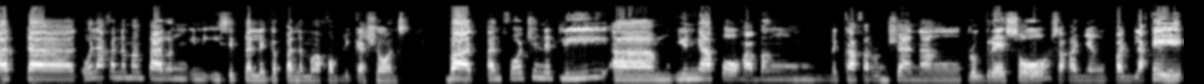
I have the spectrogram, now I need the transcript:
at uh, wala ka naman parang iniisip talaga pa ng mga complications. But unfortunately, um, yun nga po, habang nagkakaroon siya ng progreso sa kanyang paglaki,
